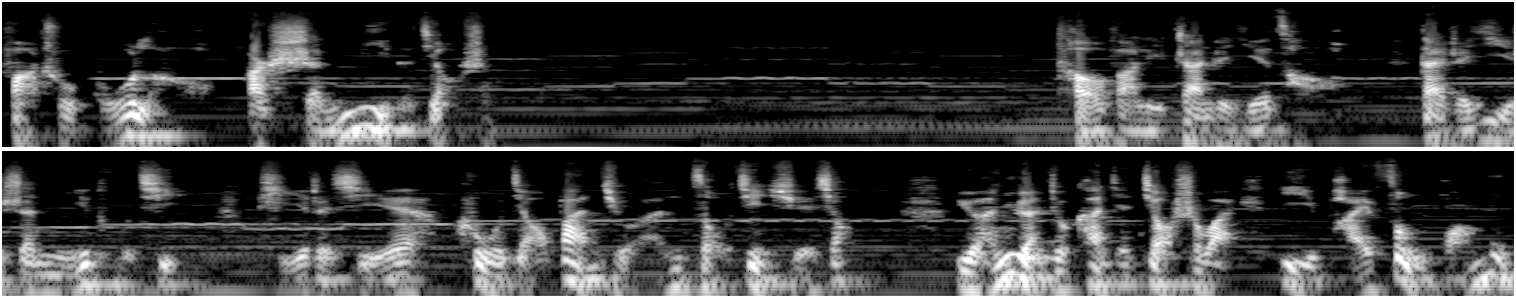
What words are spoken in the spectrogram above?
发出古老而神秘的叫声。头发里沾着野草，带着一身泥土气，提着鞋，裤脚半卷走进学校，远远就看见教室外一排凤凰木，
